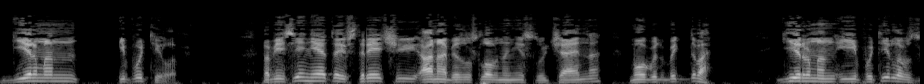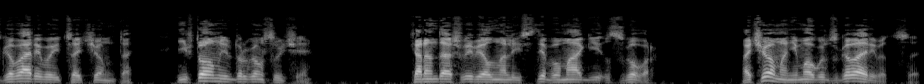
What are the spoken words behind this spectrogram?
Герман и Путилов. Объяснение этой встречи, она, безусловно, не случайно, могут быть два. Герман и Путилов сговариваются о чем-то, и в том, и в другом случае. Карандаш вывел на листе бумаги сговор. О чем они могут сговариваться?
